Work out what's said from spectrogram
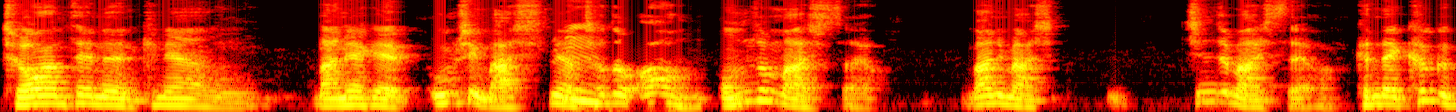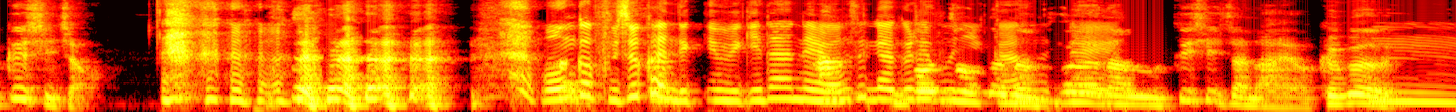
저한테는 그냥 만약에 음식 맛있으면 음, 저도 어 엄청 맛있어요. 많이 맛있 진짜 맛있어요. 근데 그거 끝이죠. 뭔가 한, 부족한 한, 느낌이긴 하네요. 한 생각을 해보니까. 네. 끝이잖아요. 그거 음,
